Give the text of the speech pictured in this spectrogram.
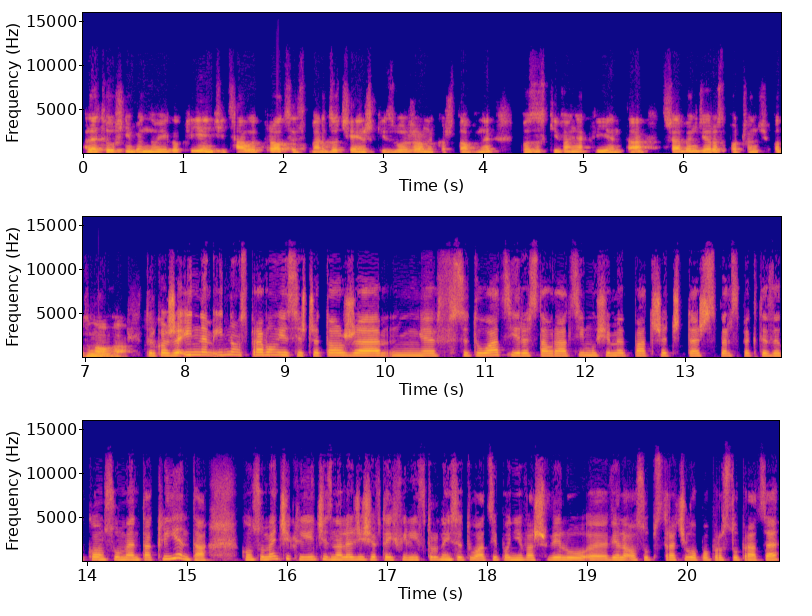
ale to już nie będą jego klienci. Cały proces bardzo ciężki, złożony, kosztowny pozyskiwania klienta trzeba będzie rozpocząć od nowa. Tylko, że innym, inną sprawą jest jeszcze to, że mm, w sytuacji restauracji musimy patrzeć też z perspektywy konsumenta, klienta. Konsumenci, klienci znaleźli się w tej chwili w trudnej sytuacji, ponieważ wielu E, wiele osób straciło po prostu pracę.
